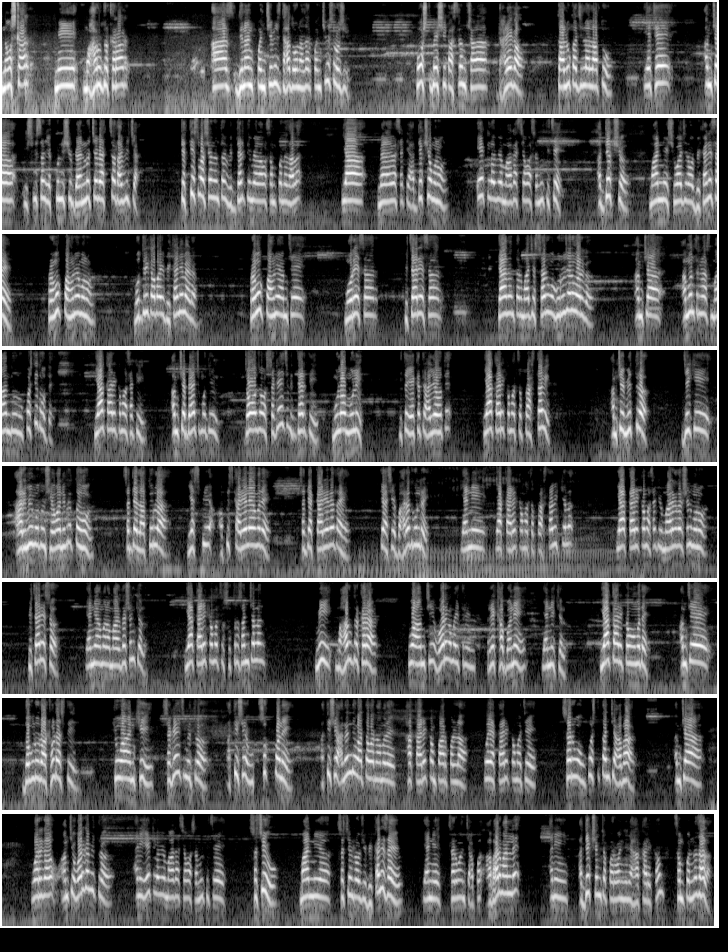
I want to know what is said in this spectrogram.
नमस्कार मी महारुद्र कराड. आज दिनांक पंचवीस दहा दोन हजार पंचवीस रोजी पोस्ट बेसिक आश्रमशाळा ढाळेगाव तालुका जिल्हा लातूर येथे आमच्या इसवी सन एकोणीसशे ब्याण्णवच्या बॅचच्या दहावीच्या तेहतीस वर्षानंतर विद्यार्थी मेळावा संपन्न झाला. या मेळाव्यासाठी अध्यक्ष म्हणून एकलव्य मागास सेवा समितीचे अध्यक्ष मान्य शिवाजीराव भिकाणे साहेब प्रमुख पाहुणे म्हणून मुद्रिकाबाई भिकाने मॅडम प्रमुख पाहुणे आमचे मोरे सर पिचारे सर त्यानंतर माझे सर्व गुरुजन वर्ग आमच्या आमंत्रणास मान देऊन उपस्थित होते. या कार्यक्रमासाठी आमच्या बॅचमधील जवळजवळ सगळेच विद्यार्थी मुलं मुली इथं एकत्र आले होते. या कार्यक्रमाचं प्रास्ताविक आमचे मित्र जे की आर्मीमधून सेवानिवृत्त होऊन सध्या लातूरला एस पी ऑफिस कार्यालयामध्ये सध्या कार्यरत आहे. ते असे भारत गुंडरे यांनी या कार्यक्रमाचं प्रास्ताविक केलं. या कार्यक्रमासाठी मार्गदर्शन म्हणून पिचारे सर यांनी आम्हाला मार्गदर्शन केलं. या कार्यक्रमाचं सूत्रसंचालन मी महारुद्र कराड व आमची वर्गमैत्रीण रेखा बने यांनी केलं. या कार्यक्रमामध्ये आमचे दगडू राठोड असतील किंवा आणखी सगळेच मित्र अतिशय उत्सुकपणे अतिशय आनंदी वातावरणामध्ये हा कार्यक्रम पार पडला व या कार्यक्रमाचे सर्व उपस्थितांचे आभार. आमच्या वर्ग आमचे वर्गमित्र आणि एकलव्य मागा सेवा समितीचे सचिव माननीय सचिनरावजी भिकाने साहेब यांनी सर्वांचे आप आभार मानले आणि अध्यक्षांच्या परवानगीने हा कार्यक्रम संपन्न झाला.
